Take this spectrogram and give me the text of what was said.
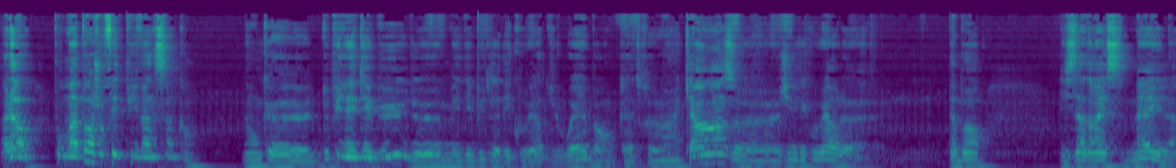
Alors, pour ma part, j'en fais depuis 25 ans. Donc, euh, depuis les débuts de mes débuts de la découverte du web en 95, euh, j'ai découvert d'abord les adresses mail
